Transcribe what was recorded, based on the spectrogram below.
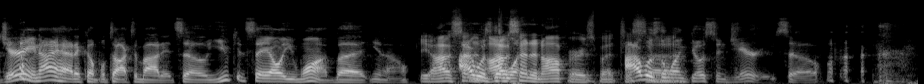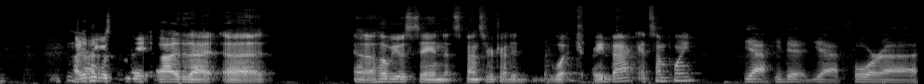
Jerry and I had a couple talks about it. So you can say all you want, but you know, you know, I was sending, I was, I was one, sending offers, but just, I was uh, the one ghosting Jerry. So I didn't think it was funny, uh, that uh, uh, Hovey was saying that Spencer tried to what trade back at some point. Yeah, he did. Yeah, for uh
